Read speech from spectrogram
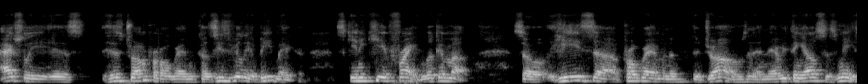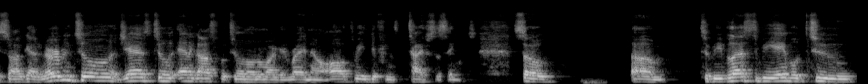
actually is his drum program because he's really a beat maker. Skinny Kid Frank, look him up. So he's uh, programming the, the, drums, and everything else is me. So I've got an urban tune, a jazz tune, and a gospel tune on the market right now. All three different types of singles. So um, to be blessed to be able to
